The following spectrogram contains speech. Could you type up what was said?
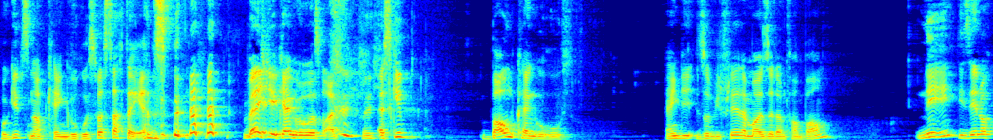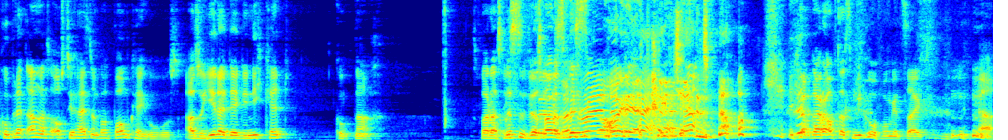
wo gibt's noch Kängurus? Was sagt er jetzt? Welche Kängurus waren? Es gibt Baumkängurus. Hängen die so wie Fledermäuse dann vom Baum? Nee, die sehen auch komplett anders aus. Die heißen einfach Baumkängurus. Also jeder, der die nicht kennt, guckt nach. Das war das Wissen, das war das Wissen für heute. Ich habe gerade auf das Mikrofon gezeigt. Ja.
